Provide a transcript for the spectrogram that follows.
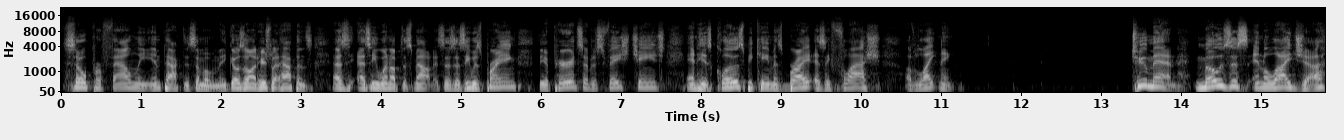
so profoundly impacted some of them. He goes on, here's what happens as, as he went up this mountain. It says, As he was praying, the appearance of his face changed, and his clothes became as bright as a flash of lightning two men, Moses and Elijah,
